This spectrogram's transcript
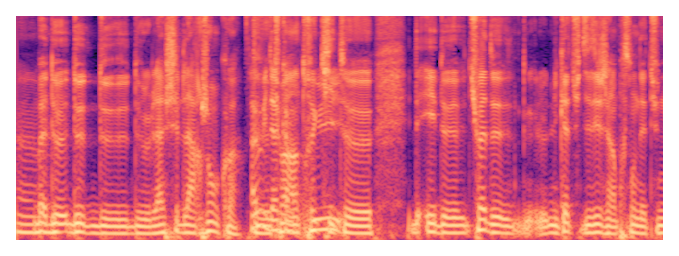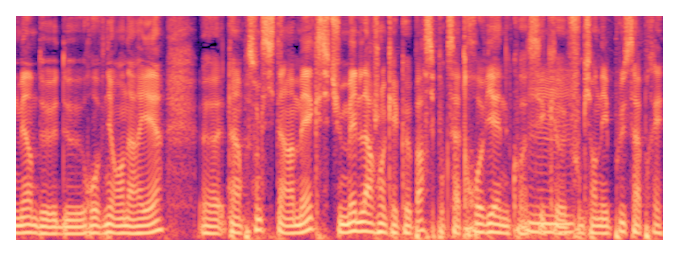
Euh, Bah de, de, de, de lâcher de l'argent quoi. Ah oui, tu vois un truc Oui, qui te et de tu vois de, Lucas tu disais j'ai l'impression d'être une merde de, de revenir en arrière. Euh, t'as l'impression que si t'es un mec si tu mets de l'argent quelque part c'est pour que ça te revienne quoi. C'est qu'il faut qu'il y en ait plus après.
